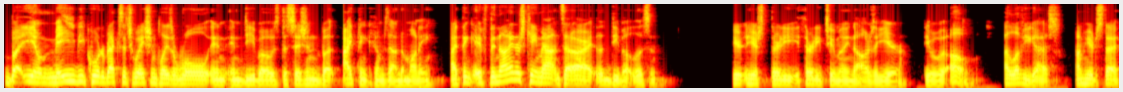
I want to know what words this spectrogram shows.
but you know, maybe quarterback situation plays a role in in Deebo's decision, but I think it comes down to money. I think if the Niners came out and said, "All right, Deebo, listen, here, here's 30 32 million dollars a year," Deebo, would, oh, I love you guys. I'm here to stay.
